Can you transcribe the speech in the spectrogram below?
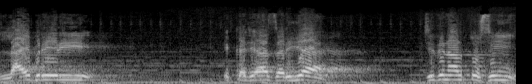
ਲਾਇਬ੍ਰੇਰੀ ਇੱਕ ਅਜਿਹਾ ਜ਼ਰੀਆ ਹੈ, ਜਿਹਦੇ ਨਾਲ ਤੁਸੀਂ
